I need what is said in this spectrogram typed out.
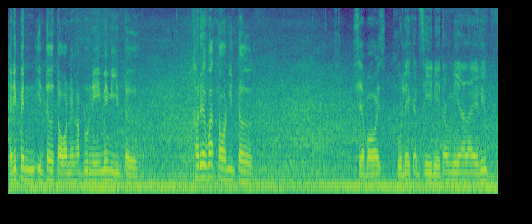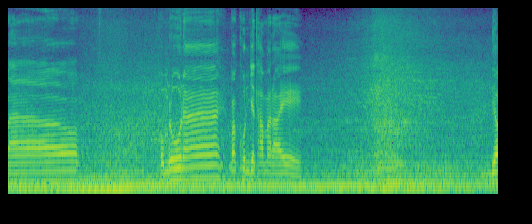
อันนี้เป็นอินเตอร์ตอนนะครับ รุ่นนี้ไม่มีอินเตอร์ เขาเรียกว่าตอนอินเตอร์ เสียบอยขูดเลขกันซีนี่ต้องมีอะไรหรือเปล่า ผมรู้นะ ว่าคุณจะทำอะไร เดี๋ยว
